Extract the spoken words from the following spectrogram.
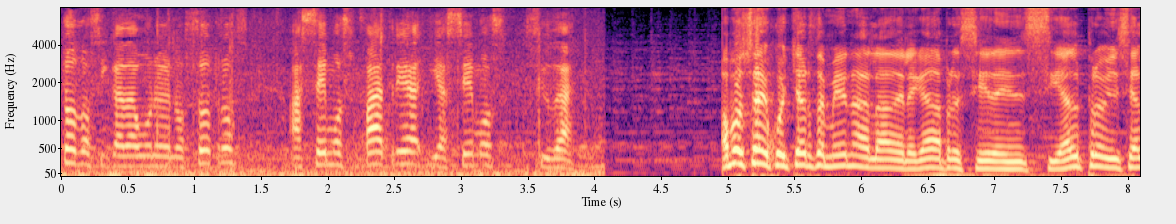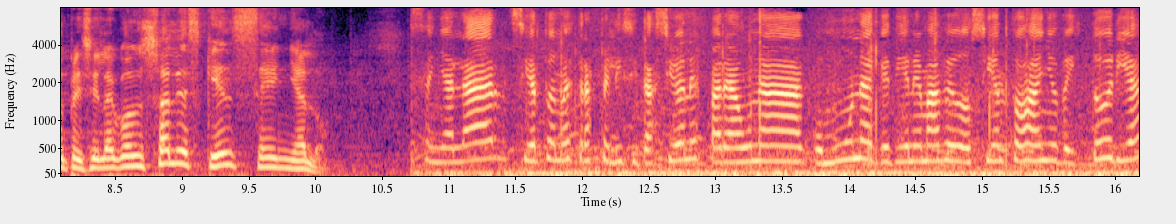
todos y cada uno de nosotros hacemos patria y hacemos ciudad. Vamos a escuchar también a la delegada presidencial provincial Priscila González, quien señaló. Señalar, cierto, nuestras felicitaciones para una comuna que tiene más de 200 años de historia,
